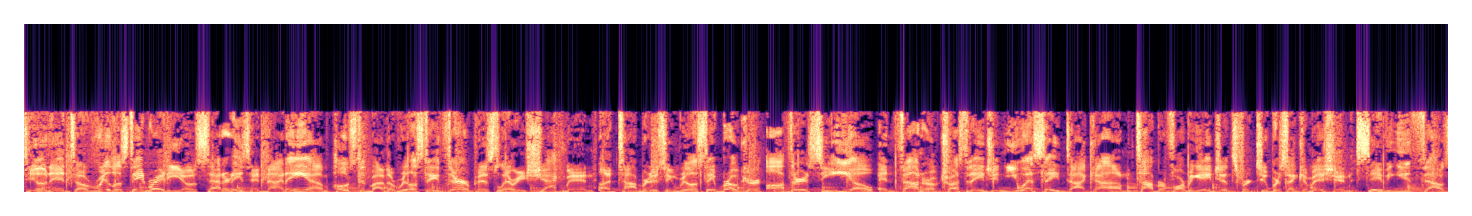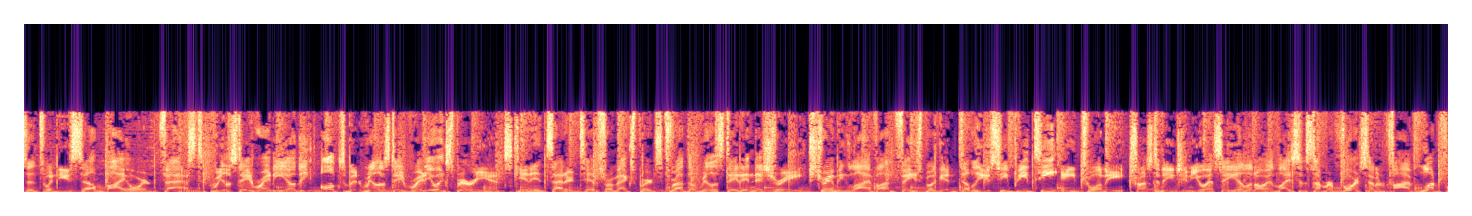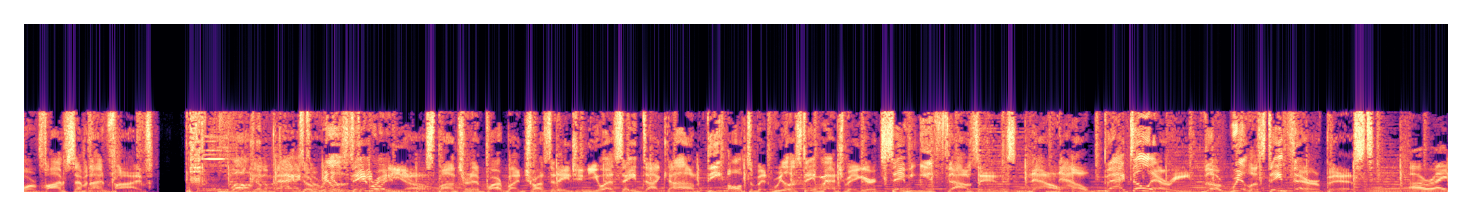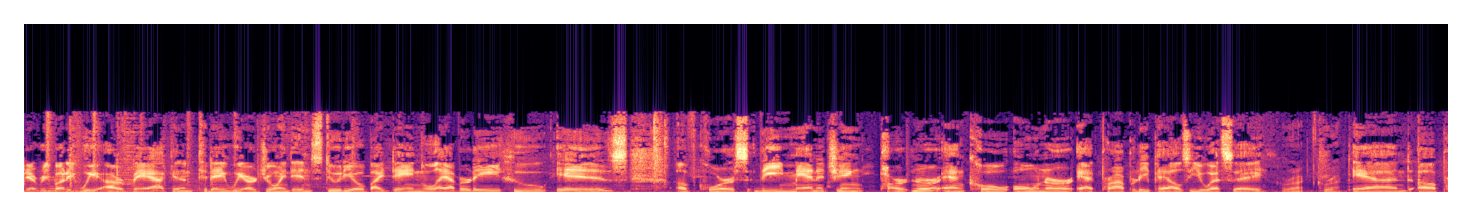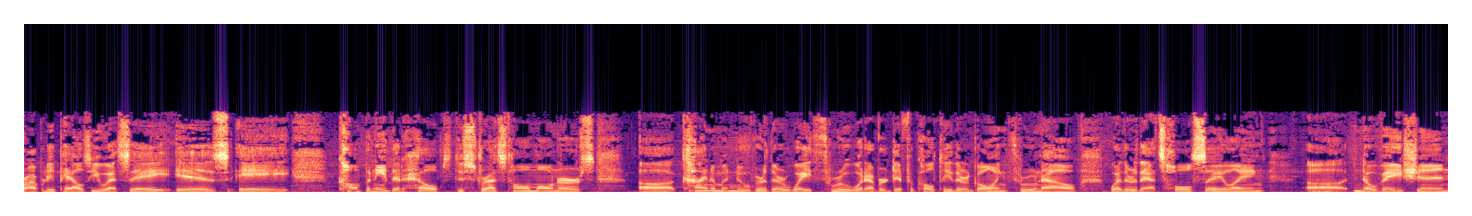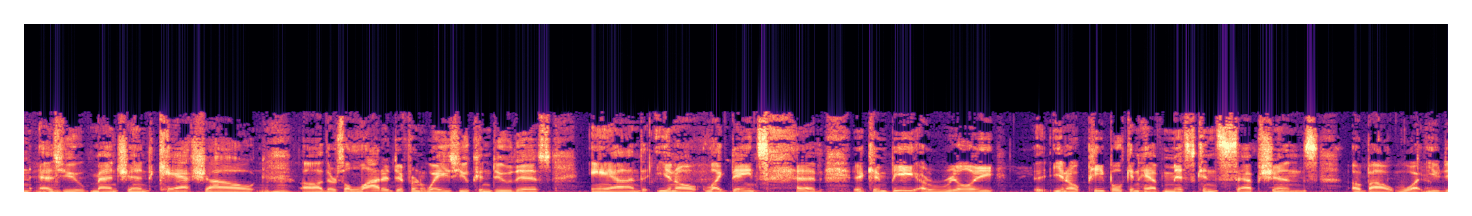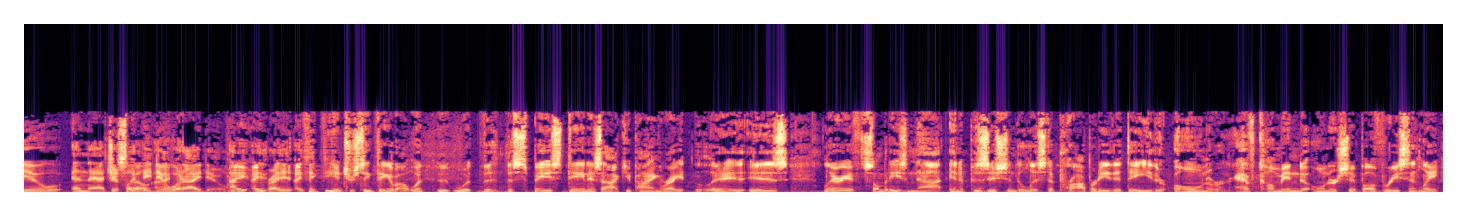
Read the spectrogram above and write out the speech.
Tune in to Real Estate Radio Saturdays at 9 a.m. hosted by the real estate therapist Larry Shackman, a top producing real estate broker, author, CEO, and founder of TrustedAgentUSA.com. Top performing agents for 2% commission, saving you thousands when you sell, buy, or invest. Real Estate Radio, the ultimate real estate radio experience. Get insider tips from experts throughout the real estate industry. Streaming live on Facebook at WCPT 820. Trusted Agent USA Illinois license number 475 145 795. Welcome back to Real Estate Radio, sponsored in part by TrustedAgentUSA.com, the ultimate real estate matchmaker, saving you thousands. Now, now back to Larry, the real estate therapist. All right, everybody, we are back, and today we are joined in studio by Dane Laverty, who is, of course, the managing partner and co-owner at Property Pals USA. Correct, correct. And uh, Property Pals USA is a company that helps distressed homeowners uh, kind of maneuver their way through whatever difficulty they're going through now, whether that's wholesaling. Uh, novation, mm-hmm. as you mentioned, cash out. Mm-hmm. Uh, there's a lot of different ways you can do this. And, you know, like Dane said, it can be a really you know, people can have misconceptions about what yeah. you do and that, just like well, they do I, what I do. I, I, right? I, think the interesting thing about what what the, the space Dane is occupying, right, is Larry. If somebody's not in a position to list a property that they either own or have come into ownership of recently,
